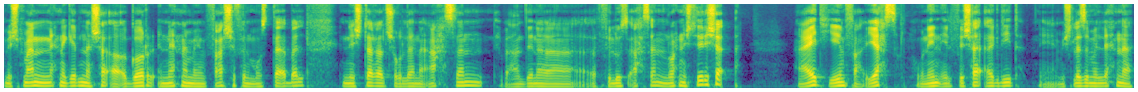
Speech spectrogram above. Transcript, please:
مش معنى ان إحنا جبنا شقة ايجار ان إحنا ما ينفعش في المستقبل نشتغل شغلانة أحسن يبقى عندنا فلوس أحسن نروح نشتري شقة. عادي ينفع يحصل وننقل في شقة جديدة. يعني مش لازم اللي إحنا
